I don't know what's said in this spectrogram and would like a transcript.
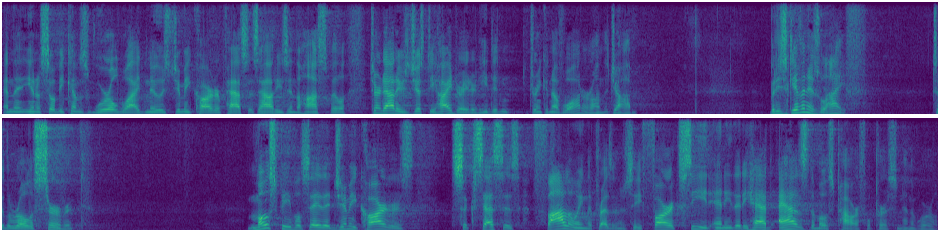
And then, you know, so it becomes worldwide news. Jimmy Carter passes out, he's in the hospital. Turned out he was just dehydrated. He didn't drink enough water on the job. But he's given his life to the role of servant. Most people say that Jimmy Carter's successes following the presidency far exceed any that he had as the most powerful person in the world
